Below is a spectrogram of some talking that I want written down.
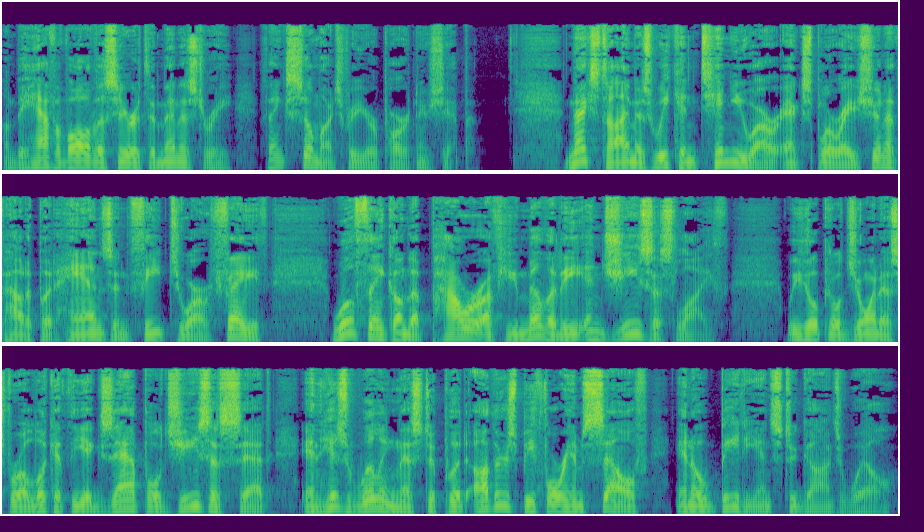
On behalf of all of us here at the ministry, thanks so much for your partnership. Next time, as we continue our exploration of how to put hands and feet to our faith, we'll think on the power of humility in Jesus' life. We hope you'll join us for a look at the example Jesus set in his willingness to put others before himself in obedience to God's will.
